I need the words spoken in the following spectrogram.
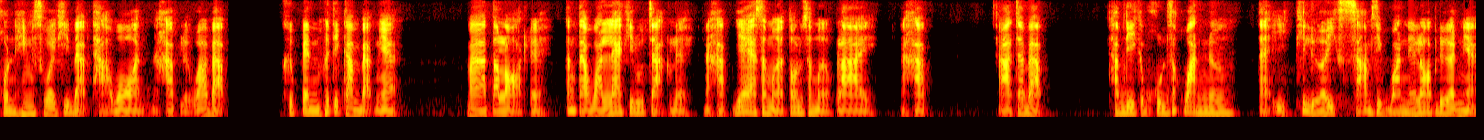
คนเฮงซวยที่แบบถาวรนะครับ หรือว่าแบบคือเป็นพฤติกรรมแบบเนี้ยมาตลอดเลย ตั้งแต่วันแรกที่รู้จักเลยนะครับ แย่เสมอต้นเสมอปลายนะครับ อาจจะแบบทำดีกับคุณสักวันหนึ่งแต่อีกที่เหลืออีก 30 วันในรอบเดือนเนี่ย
